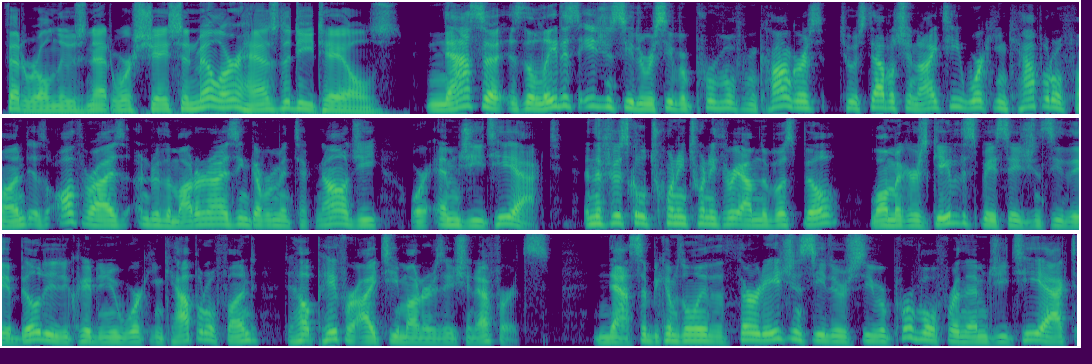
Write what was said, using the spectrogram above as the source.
Federal News Network's Jason Miller has the details. NASA is the latest agency to receive approval from Congress to establish an IT working capital fund as authorized under the Modernizing Government Technology, or MGT Act. In the fiscal 2023 omnibus bill, lawmakers gave the space agency the ability to create a new working capital fund to help pay for IT modernization efforts. NASA becomes only the third agency to receive approval for the MGT Act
